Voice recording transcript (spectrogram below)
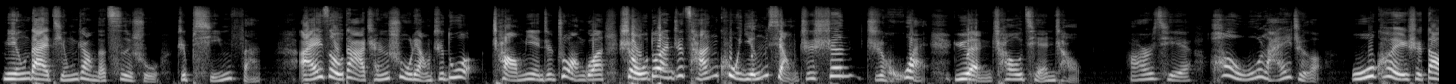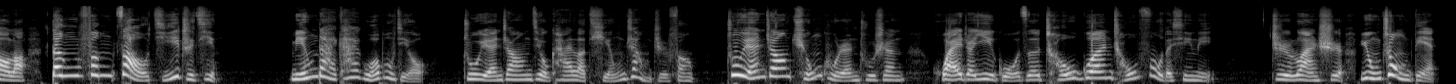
明代廷杖的次数之频繁，挨揍大臣数量之多，场面之壮观，手段之残酷，影响之深之坏，远超前朝，而且后无来者。无愧是到了登峰造极之境。明代开国不久，朱元璋就开了廷杖之风。朱元璋穷苦人出身，怀着一股子仇官仇富的心理，治乱世用重典，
